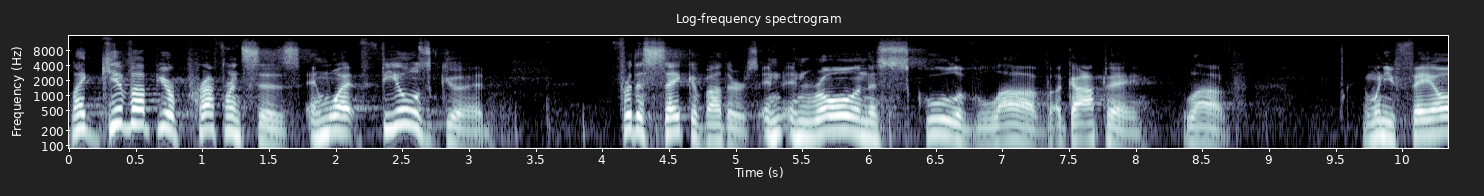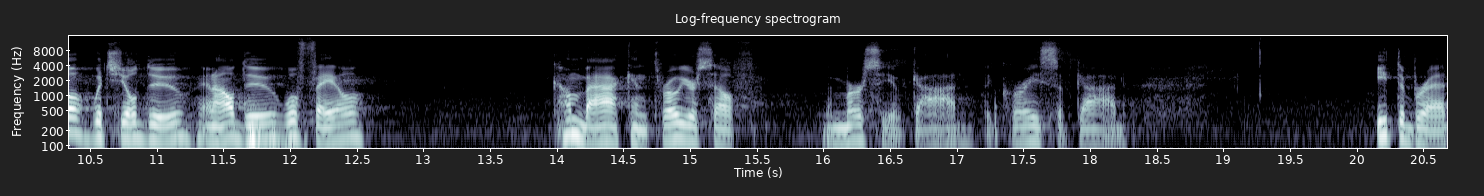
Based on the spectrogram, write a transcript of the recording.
like give up your preferences and what feels good for the sake of others. En- enroll in the school of love, agape love. And when you fail, which you'll do, and I'll do, we'll fail, come back and throw yourself the mercy of God, the grace of God. Eat the bread,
